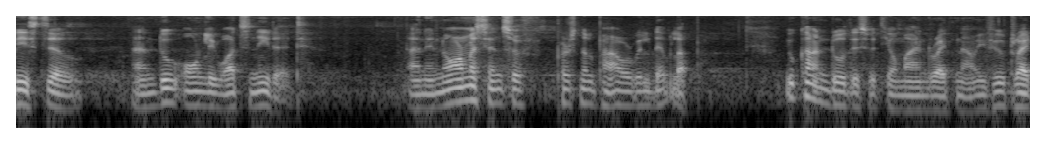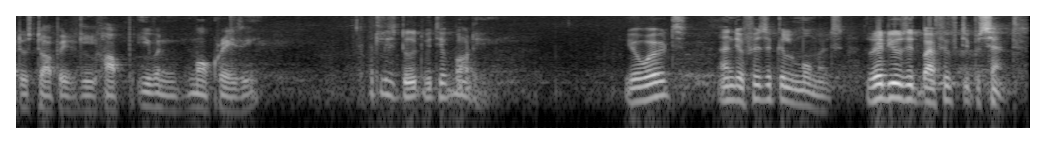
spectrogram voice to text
be still and do only what's needed, an enormous sense of personal power will develop. You can't do this with your mind right now. If you try to stop it, it'll hop even more crazy. At least do it with your body. Your words and your physical movements, reduce it by fifty percent.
